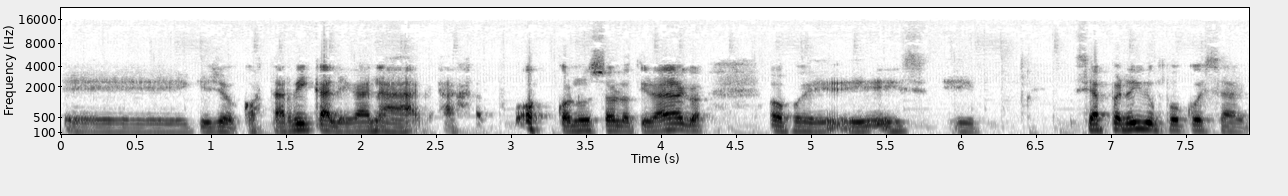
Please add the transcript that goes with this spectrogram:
eh, que yo, Costa Rica le gana a, con un solo tiro al arco. Pues, eh, se ha perdido un poco esa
